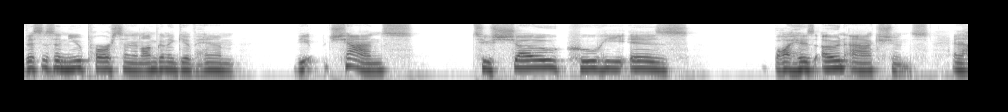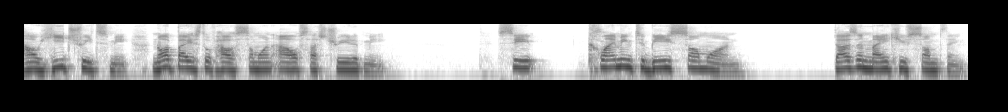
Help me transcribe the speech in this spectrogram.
this is a new person and I'm going to give him the chance to show who he is by his own actions and how he treats me, not based off how someone else has treated me. See, claiming to be someone doesn't make you something.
